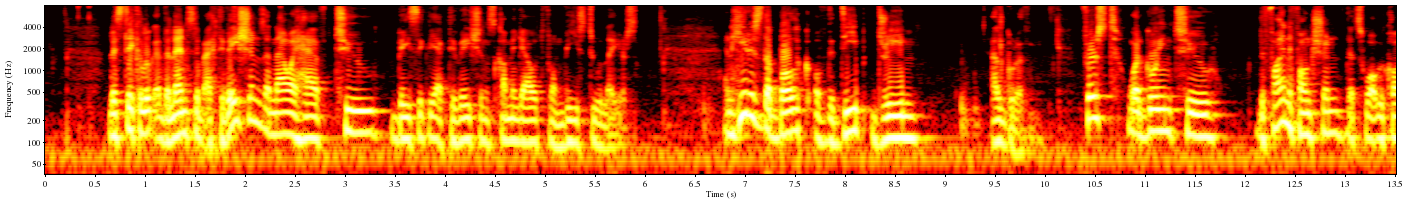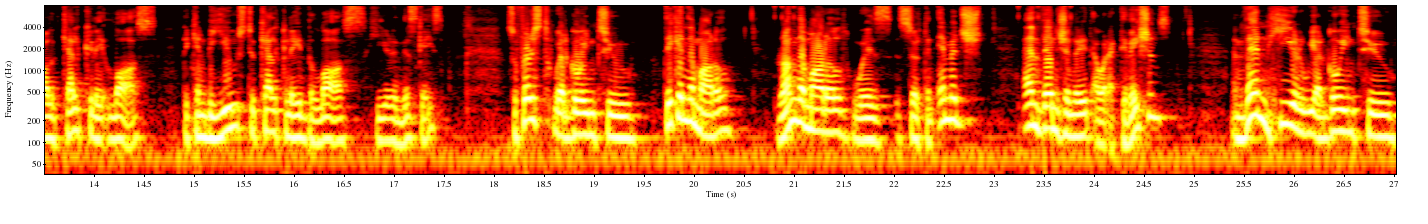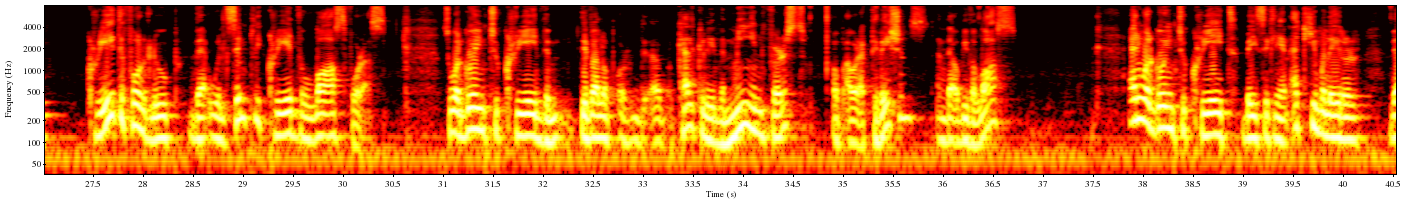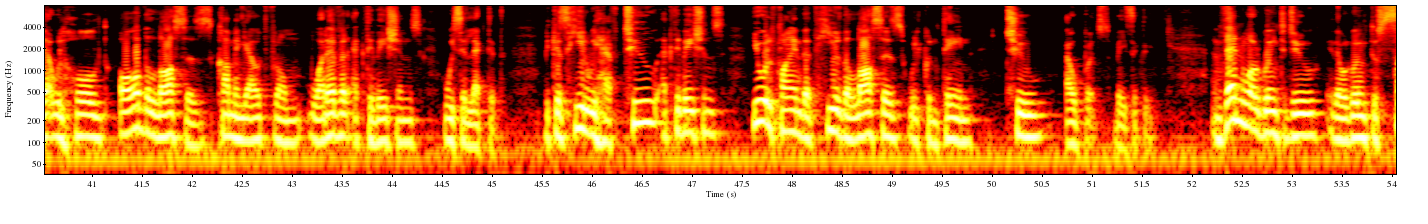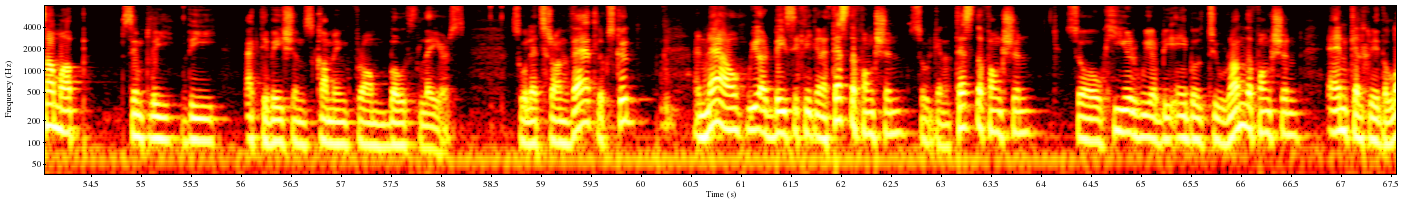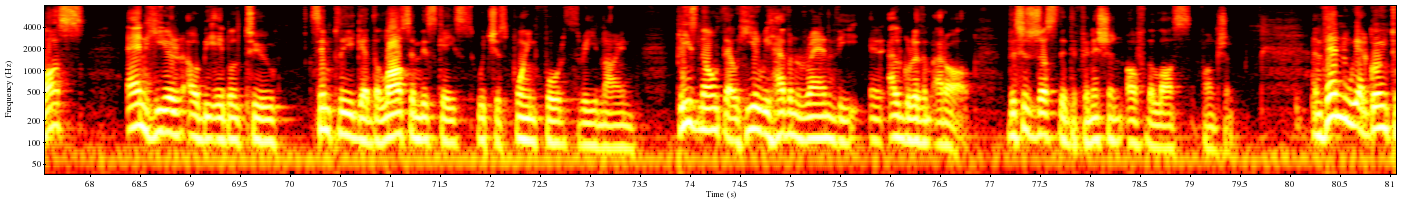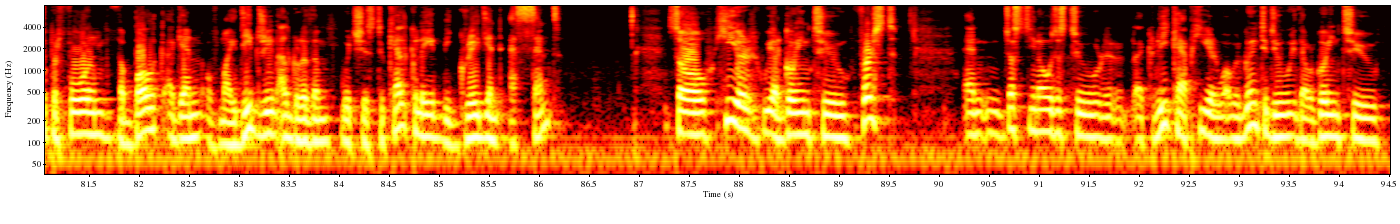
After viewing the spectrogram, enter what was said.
Let's take a look at the of activations. And now I have two basically activations coming out from these two layers. And here is the bulk of the deep dream algorithm. First, we're going to define a function. That's what we call calculate loss they can be used to calculate the loss here in this case. So first we're going to take in the model, run the model with a certain image, and then generate our activations. And then here we are going to create a for loop that will simply create the loss for us. So we're going to create the develop or uh, calculate the mean first of our activations, and that will be the loss. And we're going to create basically an accumulator that will hold all the losses coming out from whatever activations we selected. Because here we have two activations, you will find that here the losses will contain two outputs basically. And then what we're going to do is we're going to sum up simply the activations coming from both layers. So let's run that, looks good. And now we are basically gonna test the function. So we're gonna test the function so here we are be able to run the function and calculate the loss. And here I'll be able to simply get the loss in this case, which is 0.439. Please note that here we haven't ran the uh, algorithm at all. This is just the definition of the loss function. And then we are going to perform the bulk again of my deep dream algorithm, which is to calculate the gradient ascent. So here we are going to first and just, you know, just to like recap here, what we're going to do is that we're going to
